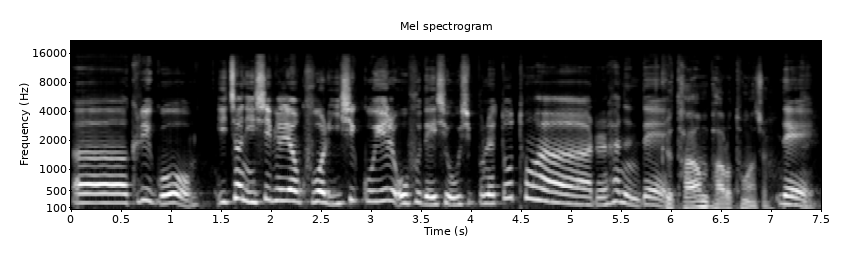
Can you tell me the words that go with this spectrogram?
어, 그리고 2021년 9월 29일 오후 4시 50분에 또 통화를 하는데 그 다음 바로 통하죠. 네.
